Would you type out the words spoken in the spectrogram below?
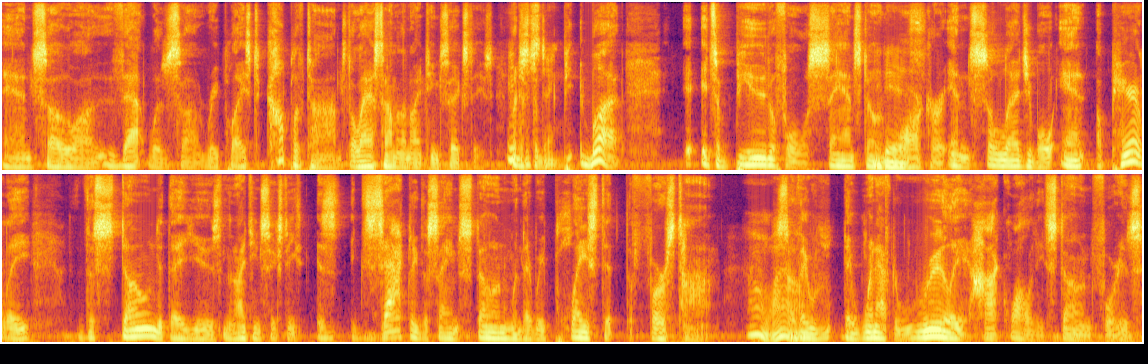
And so uh, that was uh, replaced a couple of times, the last time in the 1960s. Interesting. But it's, a, but it's a beautiful sandstone marker and so legible. And apparently, the stone that they used in the 1960s is exactly the same stone when they replaced it the first time. Oh wow! So they they went after really high quality stone for his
